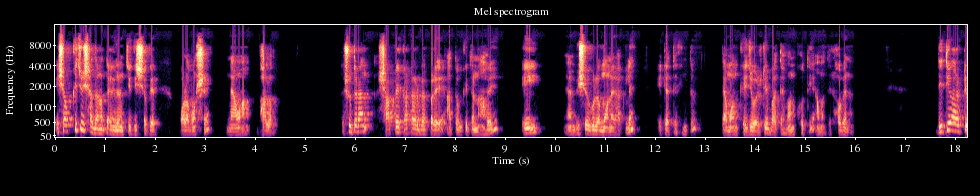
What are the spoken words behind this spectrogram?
এই সব কিছুই সাধারণত একজন চিকিৎসকের পরামর্শে নেওয়া ভালো। সুতরাং সাপে কাটার ব্যাপারে আতঙ্কিত না হয়ে এই বিষয়গুলো মনে রাখলে এটাতে কিন্তু তেমন ক্যাজুয়ালিটি বা তেমন ক্ষতি আমাদের হবে না। দ্বিতীয় আরেকটি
